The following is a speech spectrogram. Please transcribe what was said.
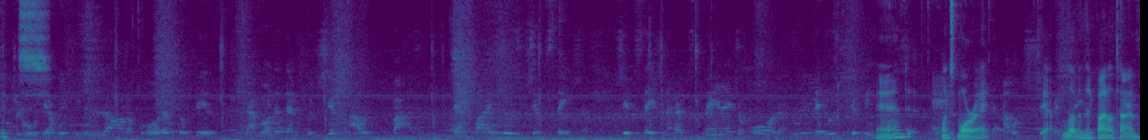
Six. And once more, right? Yeah, 11th and final time.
